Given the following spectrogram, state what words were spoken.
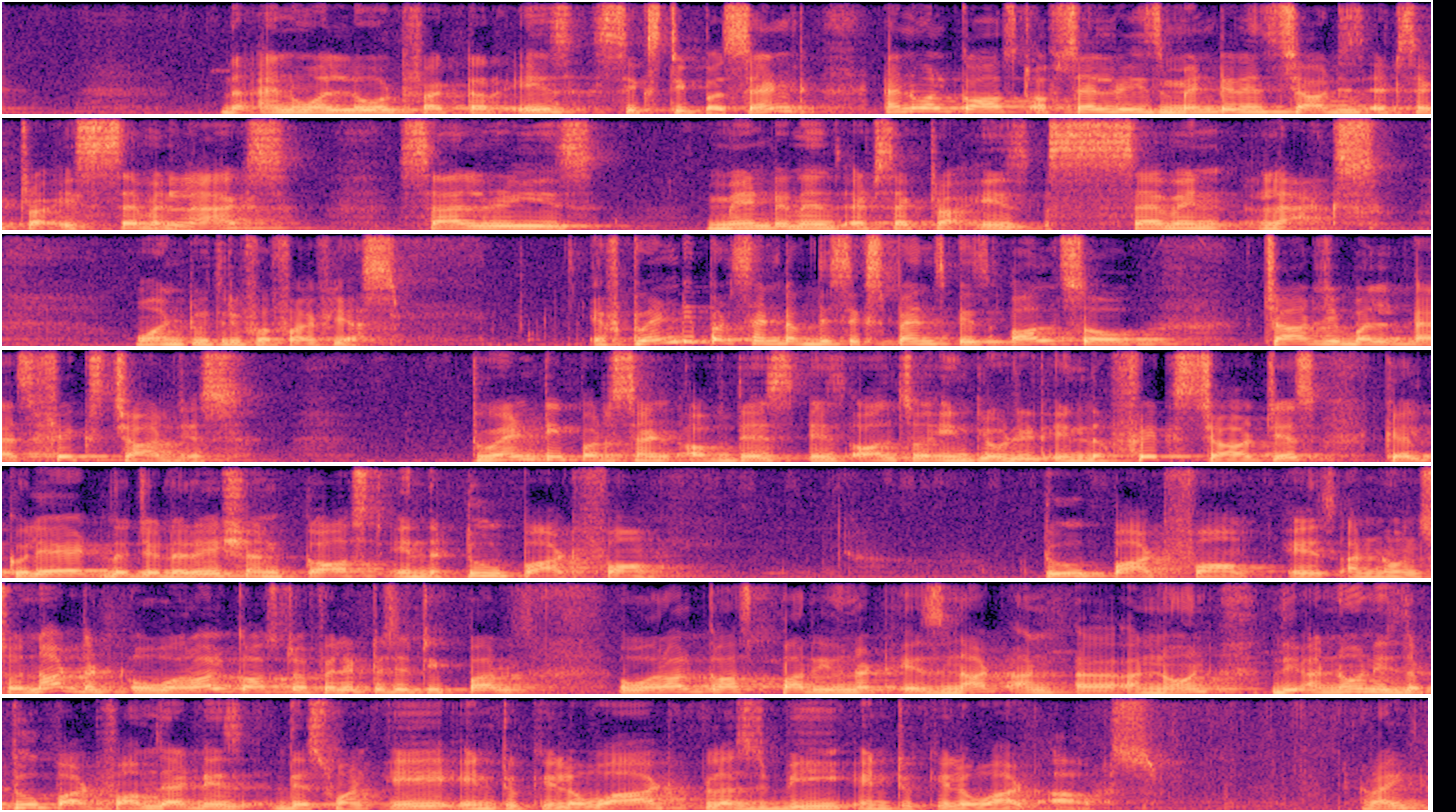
The annual load factor is 60%. Annual cost of salaries, maintenance charges, etc. is 7 lakhs. Salaries, maintenance, etc. is 7 lakhs 1 2 3 4 5 yes if 20% of this expense is also chargeable as fixed charges 20% of this is also included in the fixed charges. Calculate the generation cost in the two part form. Two part form is unknown. So not the overall cost of electricity per overall cost per unit is not un, uh, unknown. The unknown is the two part form that is this one a into kilowatt plus b into kilowatt hours. Right?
